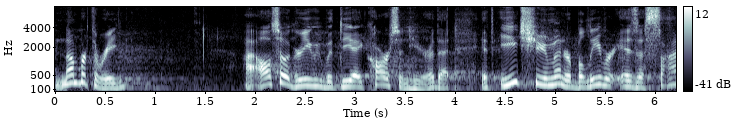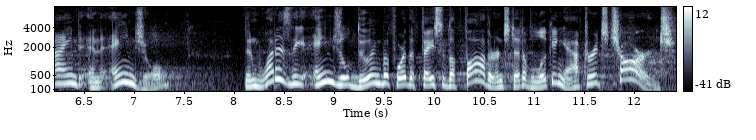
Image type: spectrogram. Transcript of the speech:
Number three, I also agree with D.A. Carson here that if each human or believer is assigned an angel, then what is the angel doing before the face of the Father instead of looking after its charge?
